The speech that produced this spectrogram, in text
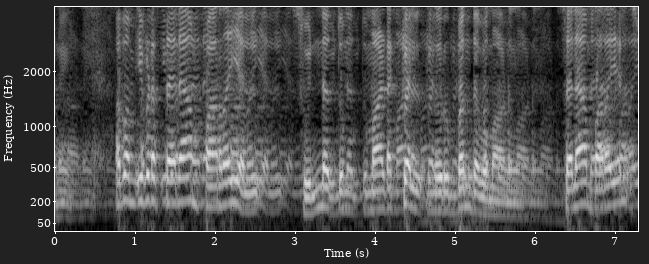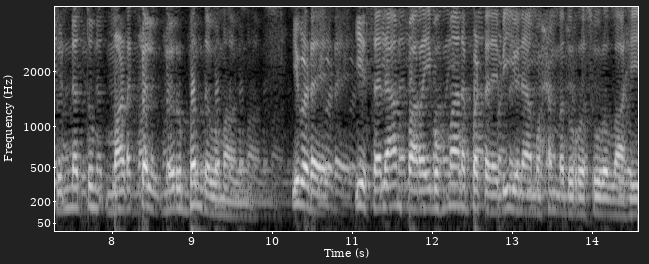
എന്നാണ് അപ്പം ഇവിടെ സലാം പറയൽ സുന്നത്തും മടക്കൽ നിർബന്ധവുമാണ്. സലാം പറയൽ സുന്നത്തും മടക്കൽ നിർബന്ധവുമാണ്. ഇവിടെ ഈ സലാം പറയ ബഹുമാനപ്പെട്ട നബിയുന മുഹമ്മദ് റസൂലുള്ളാഹി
